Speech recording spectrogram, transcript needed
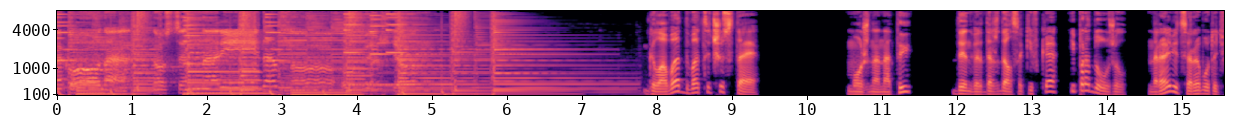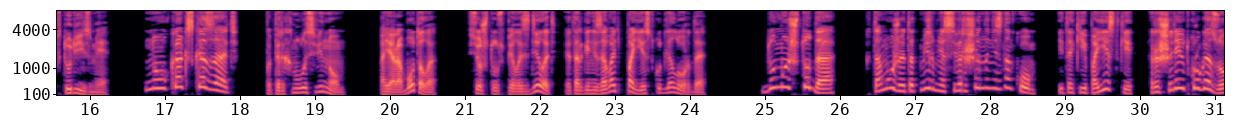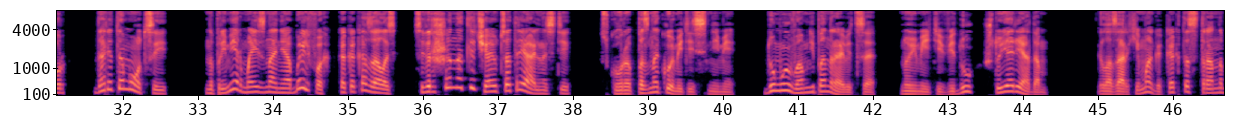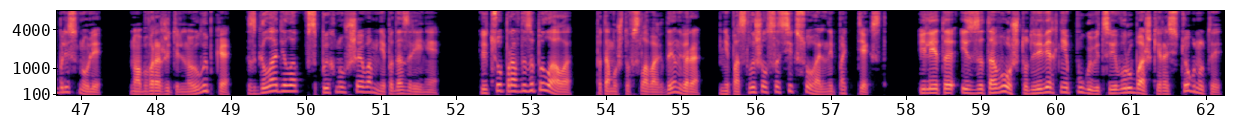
закона, но сценарий давно утвержден. Глава 26. Можно на «ты»? Денвер дождался кивка и продолжил. Нравится работать в туризме. Ну, как сказать? Поперхнулась вином. А я работала? Все, что успела сделать, это организовать поездку для лорда. Думаю, что да. К тому же этот мир мне совершенно не знаком, и такие поездки расширяют кругозор, дарят эмоции. Например, мои знания об эльфах, как оказалось, совершенно отличаются от реальности. Скоро познакомитесь с ними. Думаю, вам не понравится, но имейте в виду, что я рядом. Глаза архимага как-то странно блеснули, но обворожительная улыбка сгладила вспыхнувшее во мне подозрение. Лицо, правда, запылало, потому что в словах Денвера не послышался сексуальный подтекст. Или это из-за того, что две верхние пуговицы его рубашки расстегнуты?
